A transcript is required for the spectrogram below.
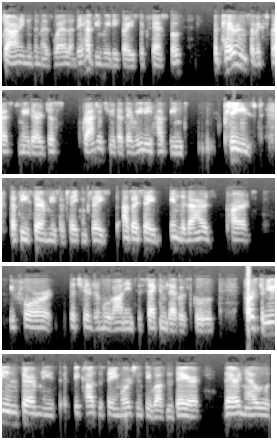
starring in them as well, and they have been really very successful. The parents have expressed to me their just gratitude that they really have been pleased that these ceremonies have taken place, as I say, in the large part before the children move on into second level school. First communion ceremonies, because the same urgency wasn't there, they're now,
